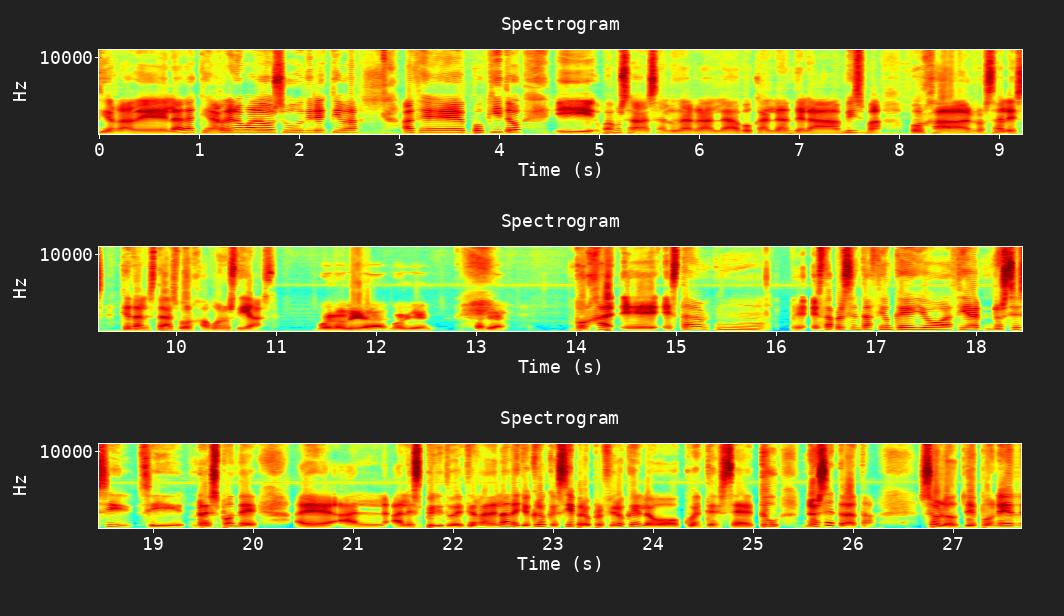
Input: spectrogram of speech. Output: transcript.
Tierra de Lara, que ha renovado su directiva hace poquito y vamos a saludar a la vocal de la misma, Borja Rosales. ¿Qué tal estás, Borja? Buenos días. Buenos días, muy bien. Gracias. Borja, eh, esta, mm, esta presentación que yo hacía, no sé si, si responde eh, al, al, espíritu de Tierra del Lara. Yo creo que sí, pero prefiero que lo cuentes eh, tú. No se trata solo de poner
